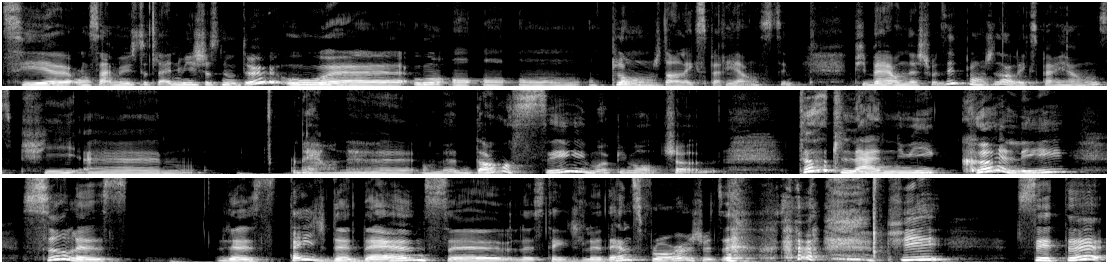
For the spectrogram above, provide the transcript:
tu sais, euh, on s'amuse toute la nuit, juste nous deux, ou, ou on, on, on, plonge dans l'expérience, tu sais? Puis, ben, on a choisi de plonger dans l'expérience, puis, ben, on a, dansé, moi puis mon chum, toute la nuit, collé sur le le stage de dance, euh, le stage, le dance floor, je veux dire. Puis, c'était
